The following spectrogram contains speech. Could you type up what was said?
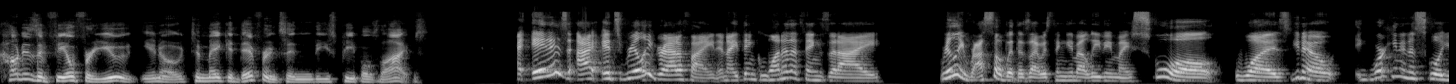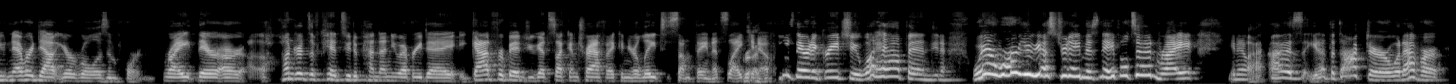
how does it feel for you, you know, to make a difference in these people's lives? It is. I, it's really gratifying, and I think one of the things that I really wrestled with as I was thinking about leaving my school was, you know, working in a school, you never doubt your role is important, right? There are uh, hundreds of kids who depend on you every day. God forbid you get stuck in traffic and you're late to something. It's like, right. you know, who's there to greet you? What happened? You know, where were you yesterday, Miss Napleton? Right? You know, I, I was, you know, the doctor or whatever.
